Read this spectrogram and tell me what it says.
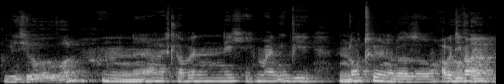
Haben die nicht sogar gewonnen? Ja, ich glaube nicht. Ich meine irgendwie Notteln oder so. Aber die okay. waren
